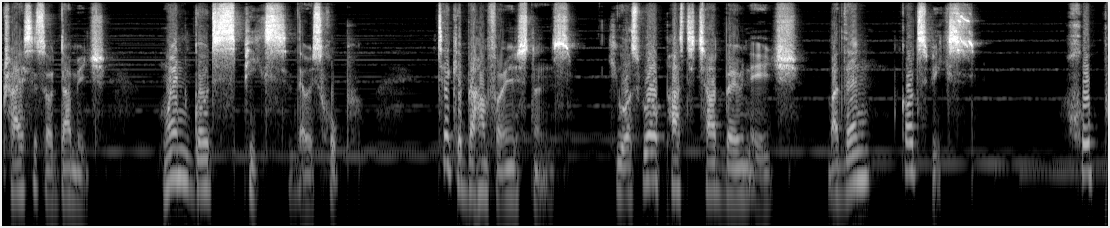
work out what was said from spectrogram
crisis or damage, when God speaks, there is hope. Take Abraham for instance. He was well past childbearing age, but then God speaks. Hope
